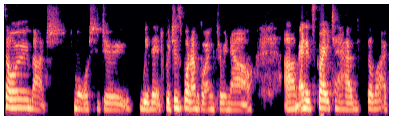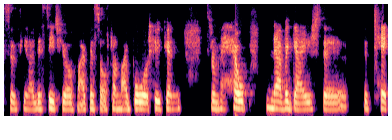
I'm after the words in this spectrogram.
so much more to do with it, which is what I'm going through now. Um, and it's great to have the likes of, you know, the CTO of Microsoft on my board who can sort of help navigate the, the tech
